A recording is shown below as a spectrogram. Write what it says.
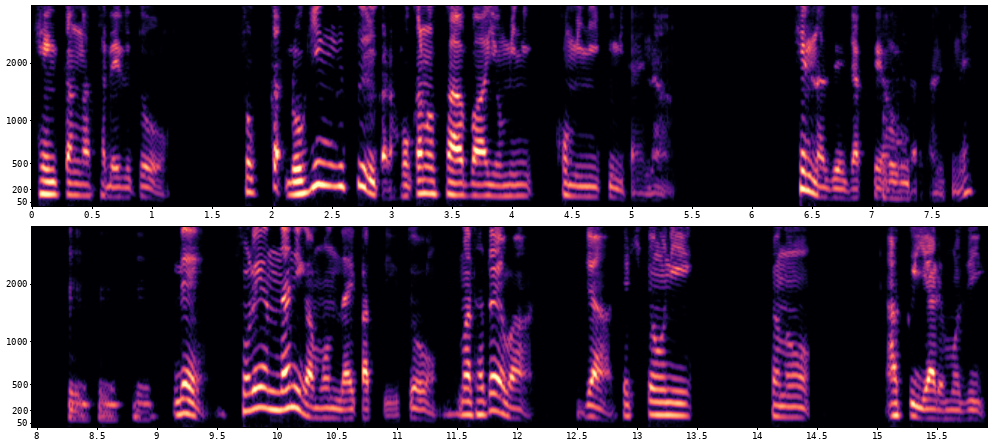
変換がされると、そっか、ロギングツールから他のサーバー読み込みに行くみたいな、変な脆弱性が見つかったんですね。で、それ何が問題かっていうと、まあ、例えば、じゃあ適当に、その、悪意ある文字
